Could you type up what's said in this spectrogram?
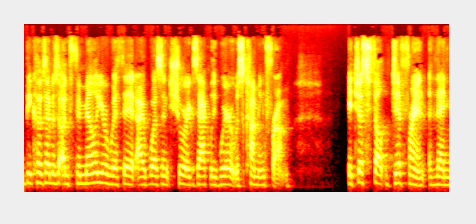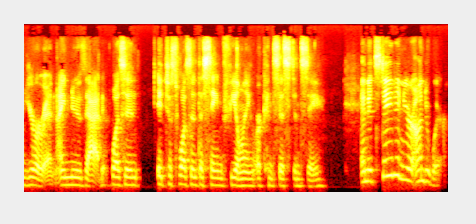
because I was unfamiliar with it, I wasn't sure exactly where it was coming from. It just felt different than urine. I knew that. It wasn't, it just wasn't the same feeling or consistency. And it stayed in your underwear,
